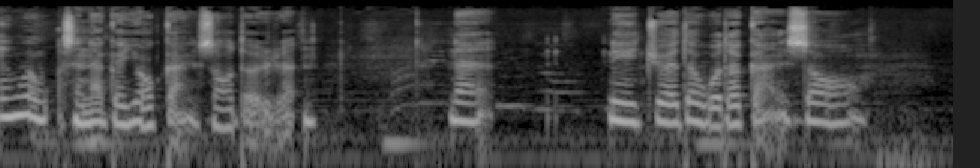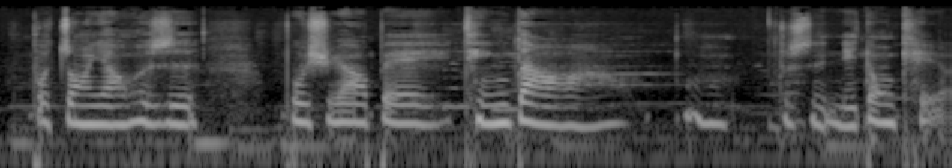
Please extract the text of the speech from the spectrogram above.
因为我是那个有感受的人。那你觉得我的感受不重要，或是不需要被听到啊？嗯，就是你 don't care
